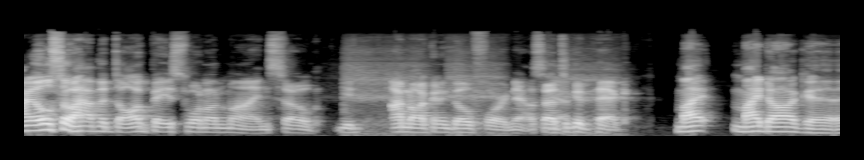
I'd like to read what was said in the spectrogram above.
I also have a dog based one on mine, so you, I'm not going to go for it now. So that's yeah. a good pick. My my dog, uh,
